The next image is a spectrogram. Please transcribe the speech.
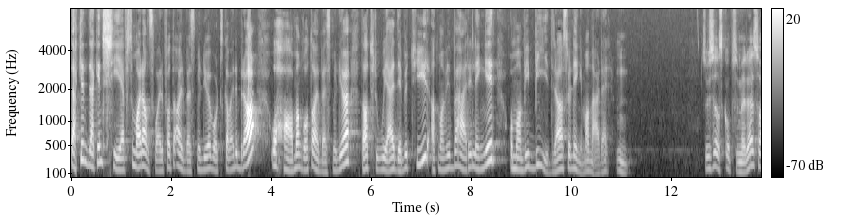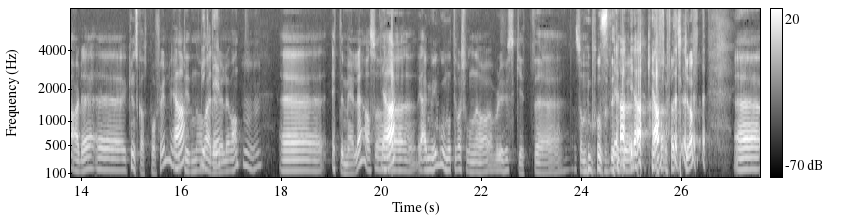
Det er, ikke, det er ikke en sjef som har ansvaret for at arbeidsmiljøet vårt skal være bra. Og har man godt arbeidsmiljø, da tror jeg det betyr at man vil være lenger, og man vil bidra så lenge man er der. Så hvis jeg skal oppsummere, så er det eh, kunnskapspåfyll hele Ja, tiden å viktig. være relevant. Eh, ettermæle. Altså, Ja. Det er mye god motivasjon å bli husket eh, som en positiv Ja, ja, kraft. Eh,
